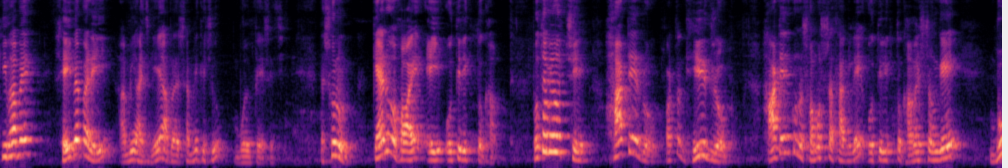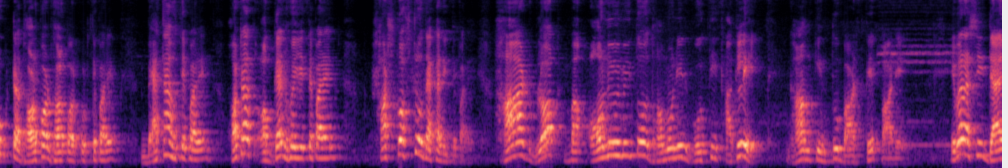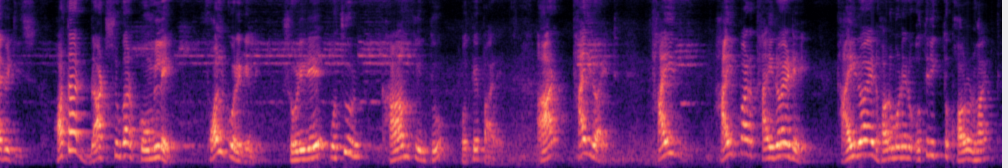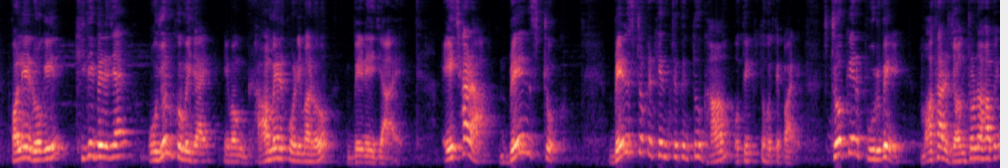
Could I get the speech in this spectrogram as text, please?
কীভাবে? সেই ব্যাপারেই আমি আজকে আপনাদের সামনে কিছু বলতে এসেছি। তা শুনুন, কেন হয় এই অতিরিক্ত ঘাম? প্রথমে হচ্ছে হার্টের রোগ, অর্থাৎ হৃদ রোগ। হার্টের কোনো সমস্যা থাকলে অতিরিক্ত ঘামের সঙ্গে বুকটা ধড়পড় ধড়পড় করতে পারে, ব্যথা হতে পারে, হঠাৎ অজ্ঞান হয়ে যেতে পারেন, শ্বাসকষ্টও দেখা দিতে পারে। হার্ট ব্লক বা অনিয়মিত ধমনির গতি থাকলে ঘাম কিন্তু বাড়তে পারে। এবার আসি ডায়াবেটিস। হঠাৎ ব্লাড সুগার কমলে, ফল করে গেলে, শরীরে প্রচুর ঘাম কিন্তু হতে পারে। আর থাইরয়েড থাই হাইপার থাইরয়েডে থাইরয়েড হরমোনের অতিরিক্ত ক্ষরণ হয়, ফলে রোগীর খিদে বেড়ে যায়, ওজন কমে যায় এবং ঘামের পরিমাণও বেড়ে যায়। এছাড়া ব্রেন স্ট্রোক ব্রেন স্ট্রোকের ক্ষেত্রে কিন্তু ঘাম অতিরিক্ত হতে পারে। স্ট্রোকের পূর্বে মাথার যন্ত্রণা হবে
